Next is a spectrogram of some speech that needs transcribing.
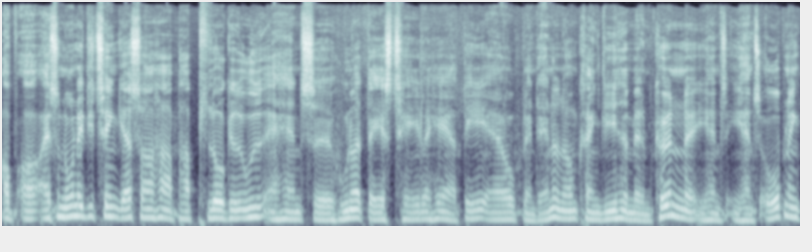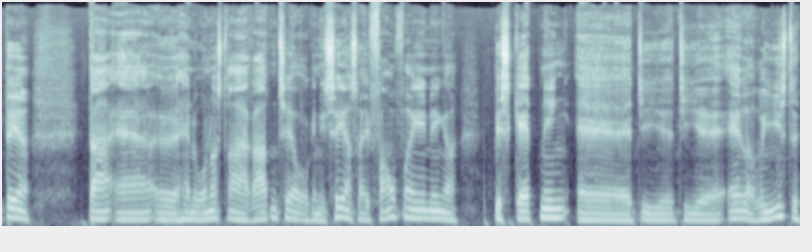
og, og altså nogle af de ting, jeg så har, har plukket ud af hans øh, 100-dages tale her, det er jo blandt andet noget omkring lighed mellem kønnene i hans, i hans åbning der. Der er, øh, han understreger retten til at organisere sig i fagforeninger, beskatning af de, de øh, allerrigeste.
